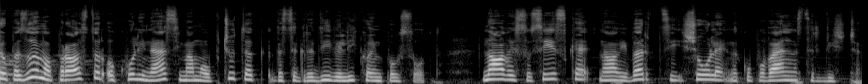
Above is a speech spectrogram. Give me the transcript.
Če opazujemo prostor okoli nas, imamo občutek, da se gradi veliko in povsod. Nove sosedske, novi vrtci, šole, nakupovalna središča.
